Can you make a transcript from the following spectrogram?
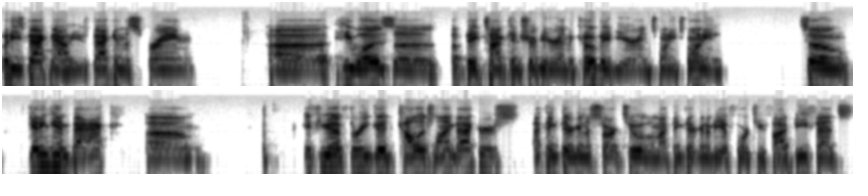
but he's back now. He was back in the spring. Uh, he was a, a big time contributor in the COVID year in 2020. So getting him back, um, if you have three good college linebackers, I think they're going to start two of them. I think they're going to be a four-two-five defense.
